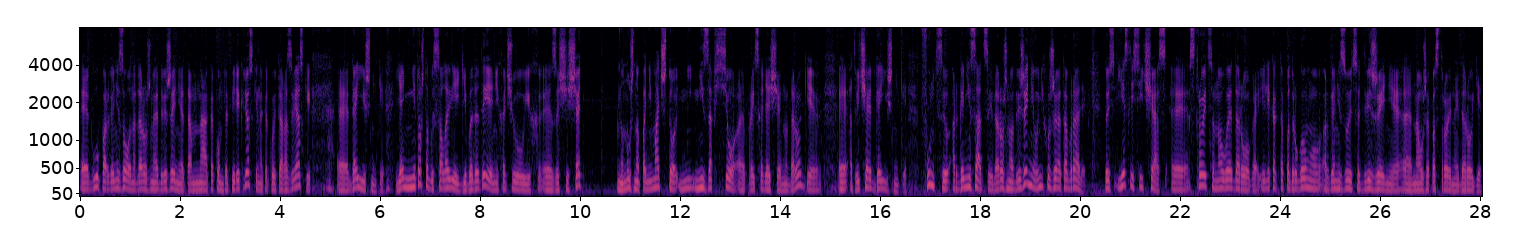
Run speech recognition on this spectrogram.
э, глупо организовано дорожное движение там на каком-то перекрестке, на какой-то развязке, э, гаишники. Я не то чтобы соловей ГИБДД, я не хочу их э, защищать, но нужно понимать, что не, не за все э, происходящее на дороге э, отвечают гаишники. Функцию организации дорожного движения у них уже отобрали. То есть, если сейчас э, строится новая дорога или как-то по-другому организуется движение на уже построенной дороге,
